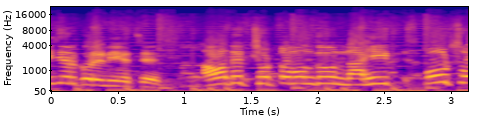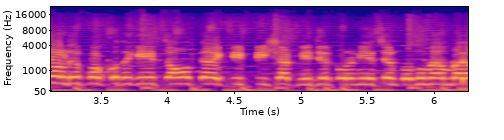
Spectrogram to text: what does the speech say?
নিজের করে নিয়েছেন আমাদের ছোট্ট বন্ধু নাহিদ স্পোর্টস ওয়ার্ল্ডের পক্ষ থেকে চমৎকার একটি টি শার্ট নিজের করে নিয়েছেন। প্রথমে আমরা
